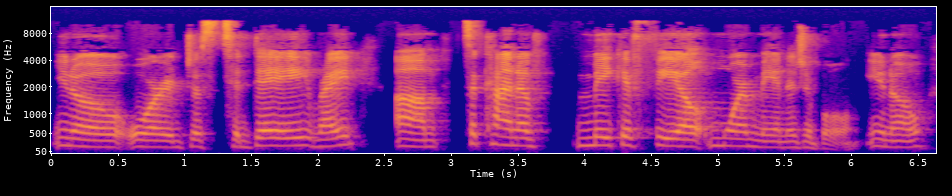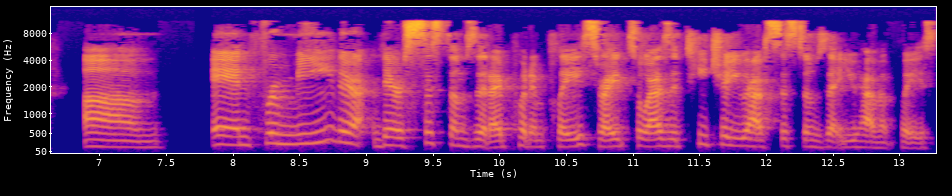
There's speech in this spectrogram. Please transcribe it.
you know, or just today, right? Um, to kind of make it feel more manageable, you know? Um, and for me there there are systems that i put in place right? So as a teacher you have systems that you have in place.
